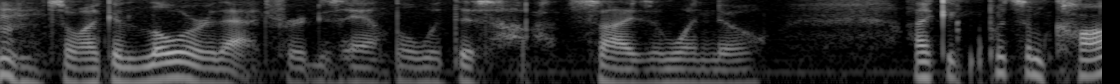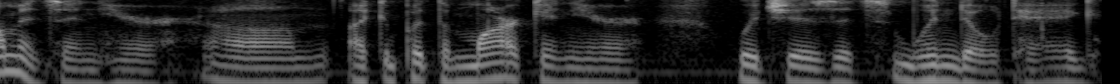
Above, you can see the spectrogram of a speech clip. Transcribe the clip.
so I could lower that for example with this size of window. I could put some comments in here. Um, I could put the mark in here which is its window tag.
